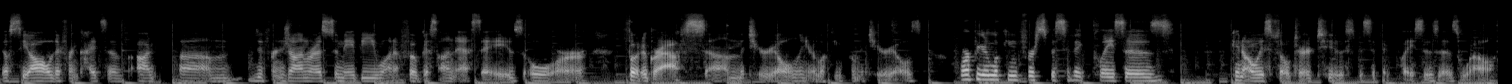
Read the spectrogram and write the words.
you'll see all different kinds of uh, um, different genres. So maybe you wanna focus on essays or photographs um, material when you're looking for materials. Or if you're looking for specific places, you can always filter to specific places as well.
